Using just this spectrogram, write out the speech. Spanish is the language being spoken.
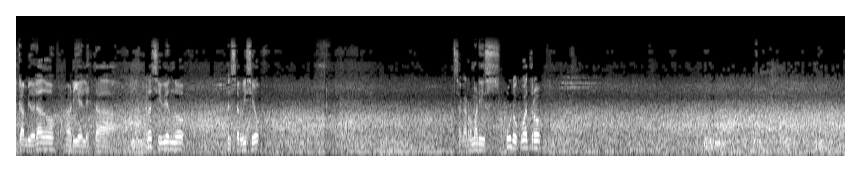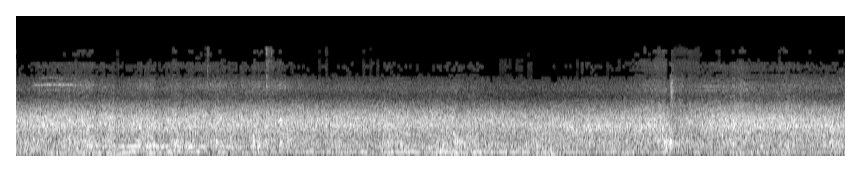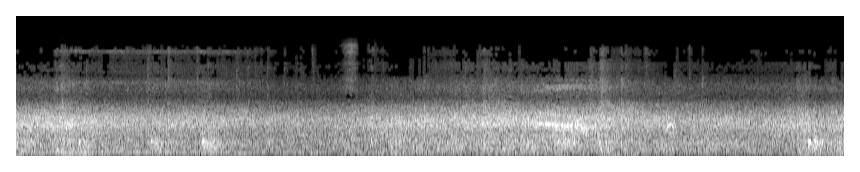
El cambio de lado, Ariel está recibiendo el servicio. Saca Romaris 1-4. あ。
